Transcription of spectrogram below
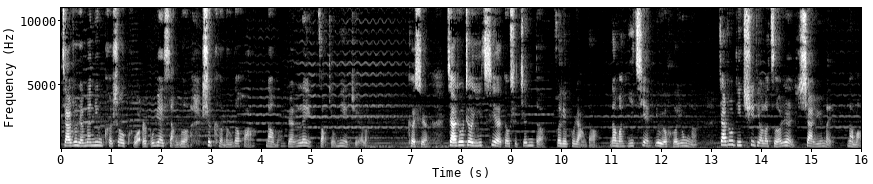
假如人们宁可受苦而不愿享乐是可能的话，那么人类早就灭绝了。可是，假如这一切都是真的，菲利普嚷道，那么一切又有何用呢？假如你去掉了责任、善与美，那么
